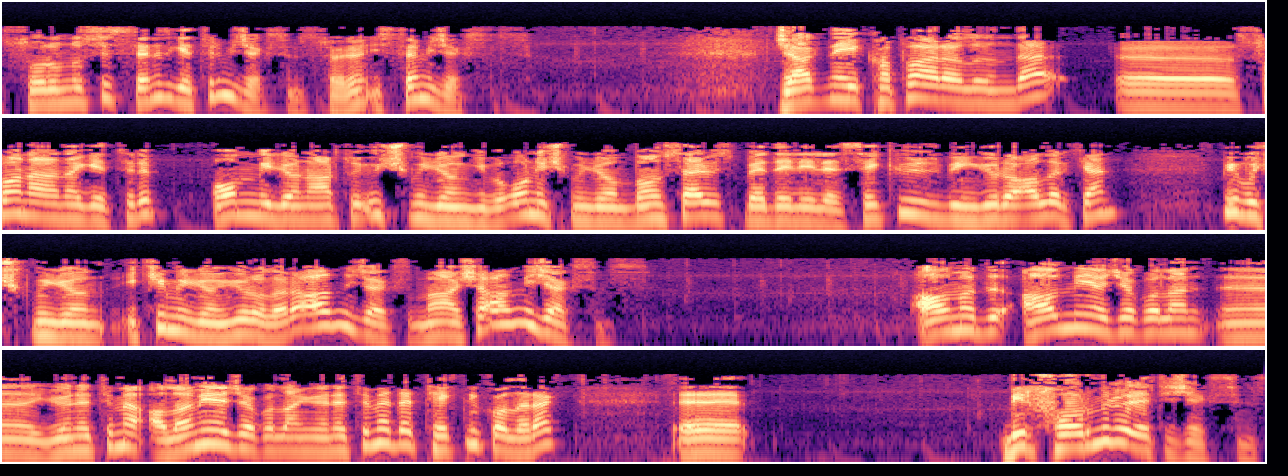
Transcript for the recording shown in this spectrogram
sorumlu sizseniz getirmeyeceksiniz. Söyle, istemeyeceksiniz. Cagney'i kapı aralığında e, son ana getirip 10 milyon artı 3 milyon gibi 13 milyon bonservis bedeliyle 800 bin euro alırken 1,5 milyon 2 milyon euroları almayacaksınız. Maaşı almayacaksınız. Almadı, almayacak olan e, yönetime, alamayacak olan yönetime de teknik olarak e, bir formül üreteceksiniz.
